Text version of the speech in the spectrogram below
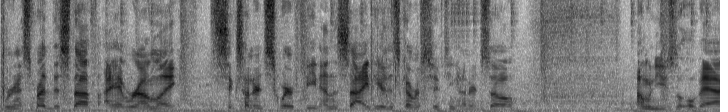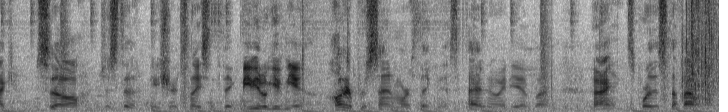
we're gonna spread this stuff. I have around like 600 square feet on the side here. This covers 1,500 so I'm gonna use the whole bag. So just to make sure it's nice and thick. Maybe it'll give me 100% more thickness. I have no idea, but all right, let's pour this stuff out.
